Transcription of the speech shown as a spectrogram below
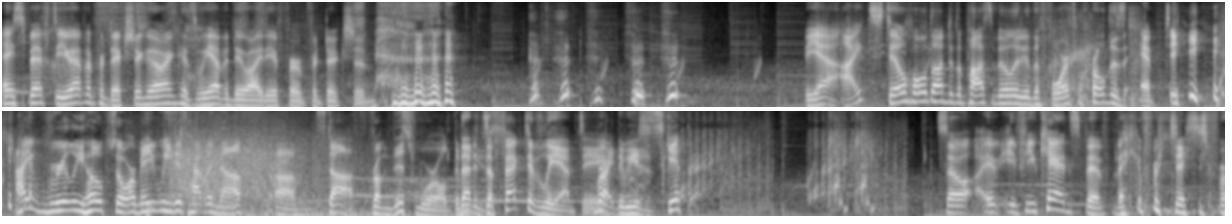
Hey, Spiff, do you have a prediction going? Because we have a new idea for a prediction. Yeah, I still hold on to the possibility the fourth world is empty. I really hope so, or maybe we just have enough um, stuff from this world that we it's just- effectively empty. right that we just skip it. So if, if you can, Spiff, make a prediction for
